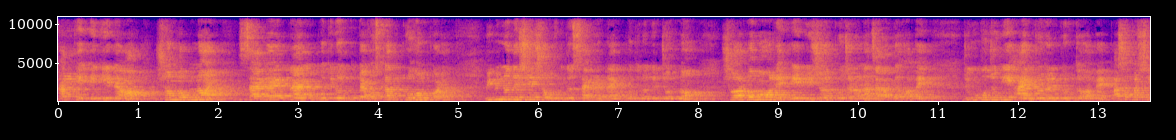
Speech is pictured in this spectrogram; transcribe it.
খাতকে এগিয়ে নেওয়া সম্ভব নয়। সাইবার ক্রাইম প্রতিরোধ ব্যবস্থা গ্রহণ করা। বিভিন্ন দেশে সংগঠিত সাইবার ক্রাইম প্রতিরোধের জন্য সর্বমহলে এই বিষয়ে প্রচারণা চালাতে হবে। যুগোপযোগী আইন প্রণয়ন করতে হবে। পাশাপাশি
